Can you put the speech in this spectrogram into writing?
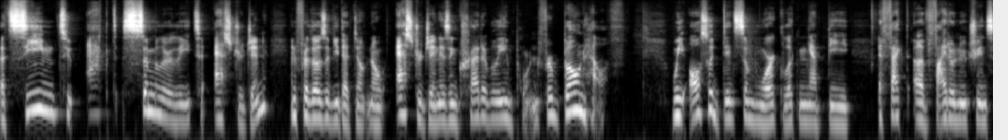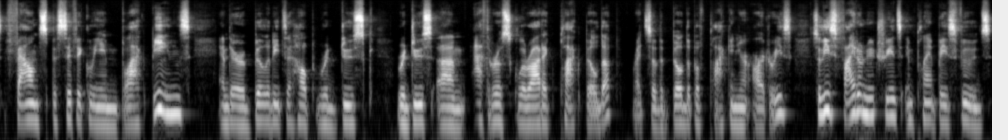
that seem to act similarly to estrogen. And for those of you that don't know, estrogen is incredibly important for bone health. We also did some work looking at the effect of phytonutrients found specifically in black beans and their ability to help reduce reduce um, atherosclerotic plaque buildup right? So the buildup of plaque in your arteries. So these phytonutrients in plant based foods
